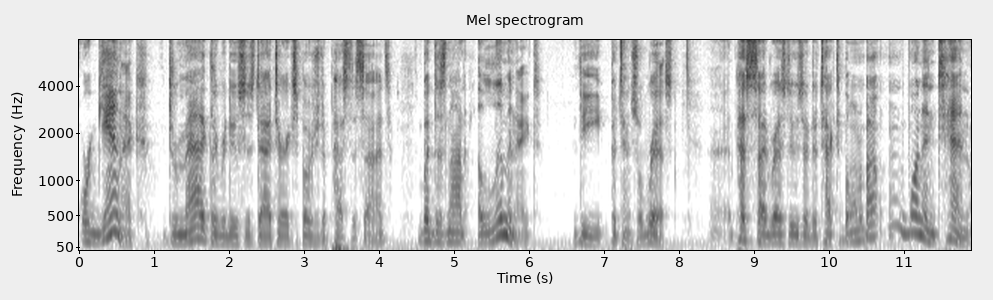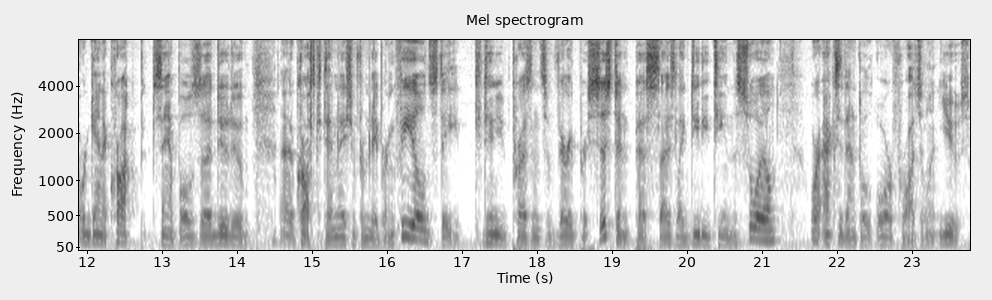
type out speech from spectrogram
organic dramatically reduces dietary exposure to pesticides, but does not eliminate the potential risk. Uh, pesticide residues are detectable in about 1 in 10 organic crop samples uh, due to uh, cross-contamination from neighboring fields, the continued presence of very persistent pesticides like DDT in the soil, or accidental or fraudulent use.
